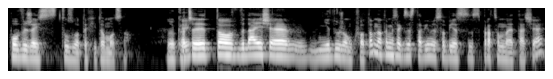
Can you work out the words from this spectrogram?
powyżej 100 zł i to mocno. Okay. Znaczy, to wydaje się niedużą kwotą, natomiast jak zestawimy sobie z, z pracą na etacie,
